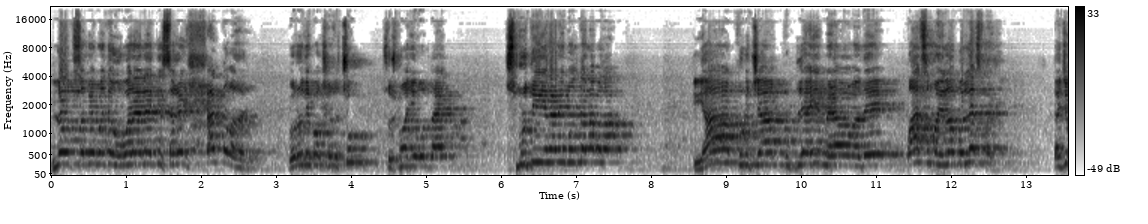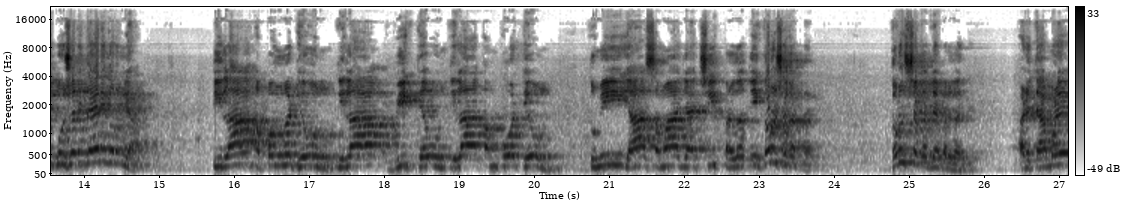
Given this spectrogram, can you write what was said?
लोकसभेमध्ये उभं राहिलं की सगळे शांत बसायचे विरोधी पक्ष चूप. सुषमाजी बोलतायत. स्मृती इराणी बोलताना बघा. या पुढच्या कुठल्याही मेळाव्यामध्ये पाच महिला बोलल्याच पाहिजे. त्याची पुरुषांनी तयारी करून घ्या. तिला अपंग ठेवून तिला वीक ठेवून तिला कमकुवत ठेवून तुम्ही या समाजाची प्रगती करू शकत नाही. करूच शकत नाही प्रगती. आणि त्यामुळे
